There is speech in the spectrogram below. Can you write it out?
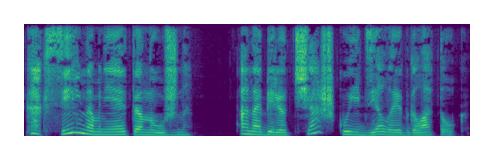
как сильно мне это нужно». Она берет чашку и делает глоток.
